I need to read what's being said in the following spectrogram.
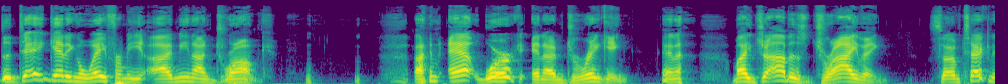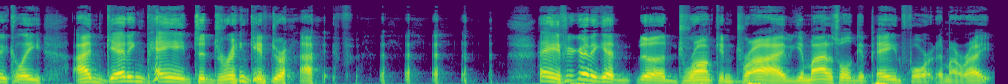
the day getting away from me, I mean I'm drunk. I'm at work and I'm drinking. And my job is driving. So I'm technically, I'm getting paid to drink and drive. hey, if you're going to get uh, drunk and drive, you might as well get paid for it. Am I right?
